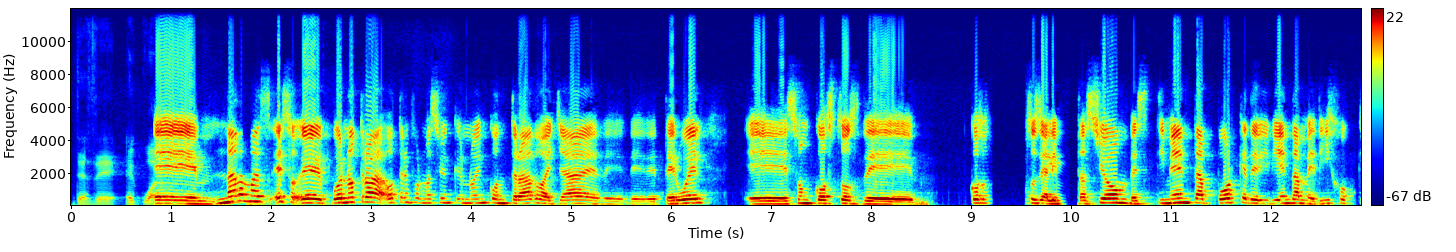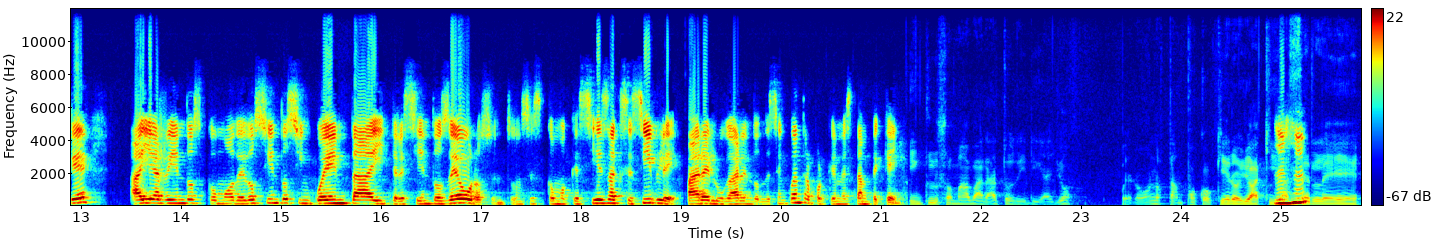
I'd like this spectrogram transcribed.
desde Ecuador? Eh, nada más eso. Eh, bueno, otra, otra información que no he encontrado allá de, Teruel eh, son costos de, costos de alimentación, vestimenta, porque de vivienda me dijo que hay arriendos como de 250 y 300 euros. Entonces, como que sí es accesible para el lugar en donde se encuentra porque no es tan pequeño. Incluso más barato, diría yo. Pero bueno, tampoco quiero yo aquí hacerle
